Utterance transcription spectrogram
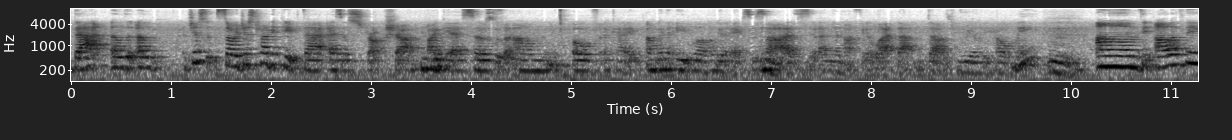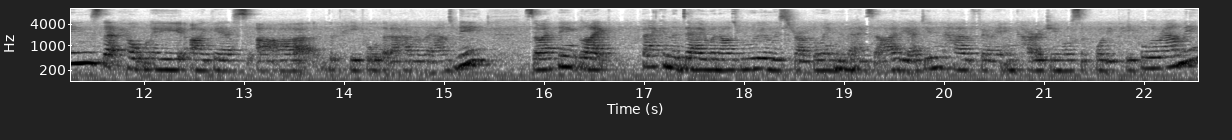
that just so I just try to keep that as a structure, I Mhm. guess, of um, of okay, I'm going to eat well, I'm going to exercise, and then I feel like that does really help me. Mm. Um, the other things that help me, I guess, are the people that I have around me. So I think like back in the day when I was really struggling with anxiety, I didn't have very encouraging or supportive people around me.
